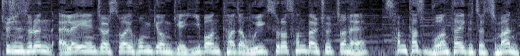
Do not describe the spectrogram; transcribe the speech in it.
추신수는 LA 엔젤스와의 홈 경기에 2번 타자 우익수로 선발 출전해 3타수 무안타에 그쳤지만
